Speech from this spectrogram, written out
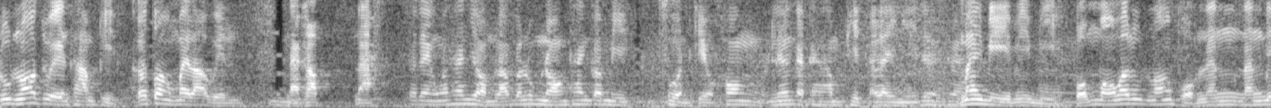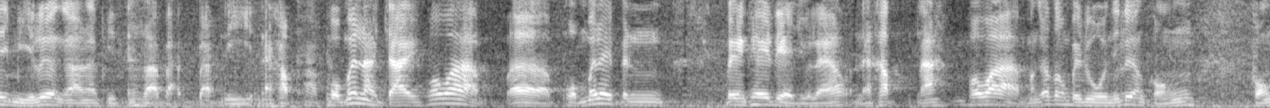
ลูกน้องตัวเองทำผิดก็ต้องไม่ละเว้นนะครับนะแสดงว่าท่านยอมรับว่าลูกน้องท่านก็มีส่วนเกี่ยวข้องเรื่องการกระทำผิดอะไรอย่างนี้ด้วยใช่ไหมไม่มีไม่มี ผมมองว่าลูกน้องผมนั้นนั้นไม่มีเรื่องการผิดนักศึกษาแบบแบบนี้นะครับครับ ผมไม่หนักใจ เพราะว่าเอ่อผมไม่ได้เป็นเป็นแคนดิเดตอยู่แล้วนะครับนะเพราะว่ามันก็ต้องไปดูในเรื่องของของ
